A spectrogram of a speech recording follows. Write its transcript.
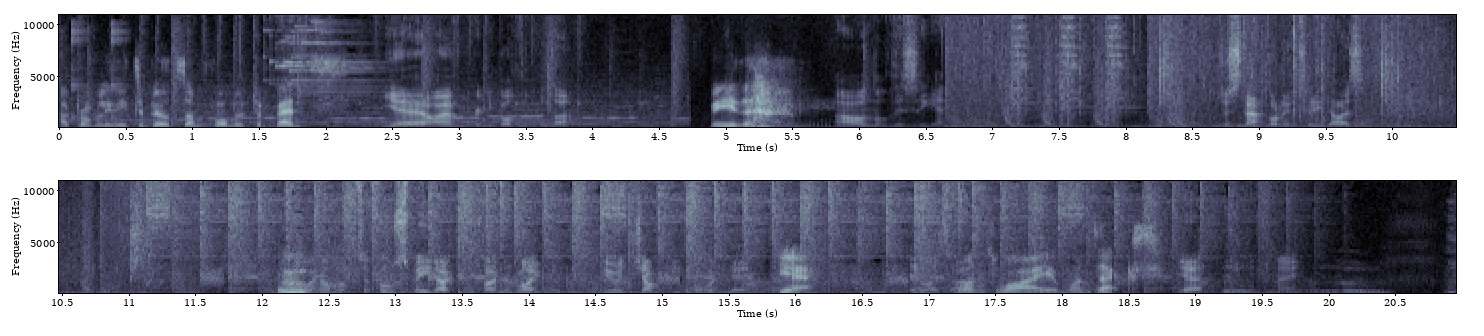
I probably need to build some form of defense. Yeah, I haven't really bothered with that. Me either. Oh, not this again. Just stamp on him till he dies. Ooh, When I'm up to full speed, I can kind of like do a jumpy forward bit. yeah. One's Y and one's X. Yeah, even know.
